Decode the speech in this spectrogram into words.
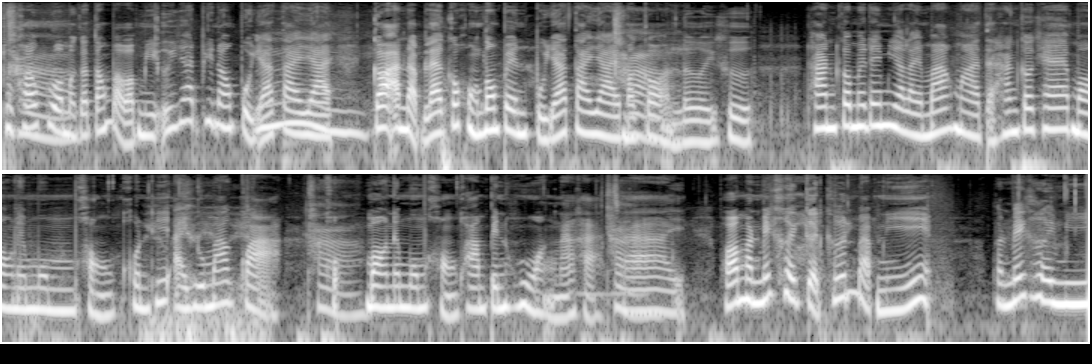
ทุกค่ะครอบครัวมันก็ต้องแบบว่ามีเอ้ยญาติพี่น้องปู่ย่าตายายอืมก็อันดับแรกก็คงต้องเป็นปู่ย่าตายายค่ะมาก่อนเลยคือท่านก็ไม่ได้มีอะไรมากมาย แต่ท่านก็แค่มองในมุมของคนที่อายุมากกว่าค่ะ มองในมุมของความเป็นห่วงนะคะค่ะใช่ เพราะมันไม่เคยเกิดขึ้นแบบนี้ มันไม่เคยมี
